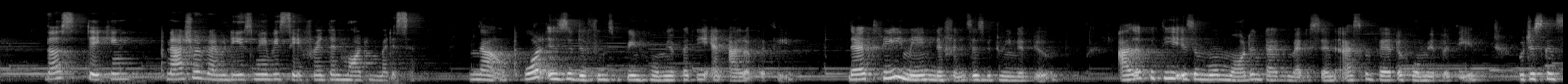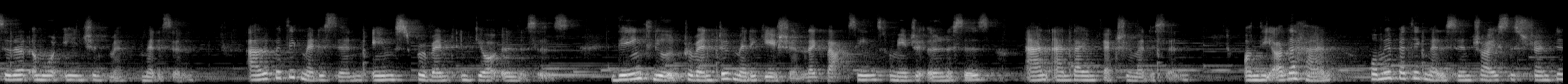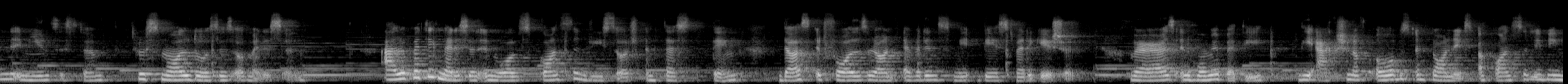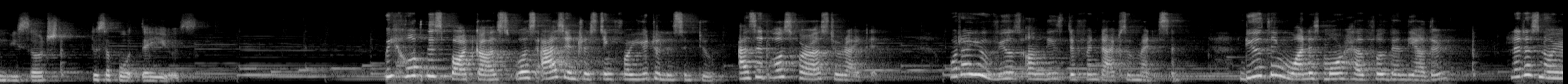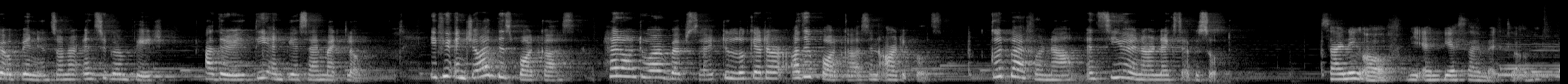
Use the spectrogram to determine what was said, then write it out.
Thus, taking natural remedies may be safer than modern medicine. Now, what is the difference between homeopathy and allopathy? There are three main differences between the two. Allopathy is a more modern type of medicine as compared to homeopathy, which is considered a more ancient me- medicine. Allopathic medicine aims to prevent and cure illnesses. They include preventive medication like vaccines for major illnesses, and anti infection medicine. On the other hand, homeopathic medicine tries to strengthen the immune system through small doses of medicine. Allopathic medicine involves constant research and testing, thus, it falls around evidence based medication. Whereas in homeopathy, the action of herbs and tonics are constantly being researched to support their use. We hope this podcast was as interesting for you to listen to as it was for us to write it. What are your views on these different types of medicine? Do you think one is more helpful than the other? Let us know your opinions on our Instagram page at the NPSI Med Club. If you enjoyed this podcast, head on to our website to look at our other podcasts and articles. Goodbye for now and see you in our next episode. Signing off, the NPSI Med Club.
